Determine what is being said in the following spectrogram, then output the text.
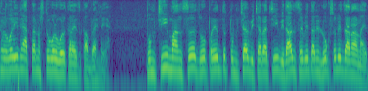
चळवळीने आता नुसतं वळवळ करायचं काम राहिलं आहे तुमची माणसं जोपर्यंत तुमच्या विचाराची विधानसभेत आणि लोकसभेत जाणार नाहीत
